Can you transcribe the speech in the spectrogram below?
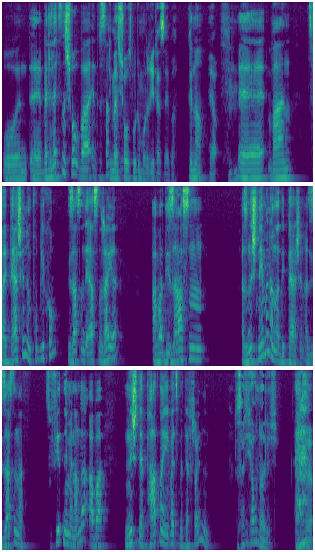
Und äh, bei der letzten Show war interessant. Du meinst also- Shows, wo du moderiert hast selber? Genau. Ja. Mhm. Äh, waren zwei Pärchen im Publikum, die saßen in der ersten Reihe, aber die saßen, also nicht nebeneinander, die Pärchen. Also die saßen in der, zu viert nebeneinander, aber nicht der Partner jeweils mit der Freundin. Das hatte ich auch neulich. Hä? Ja.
